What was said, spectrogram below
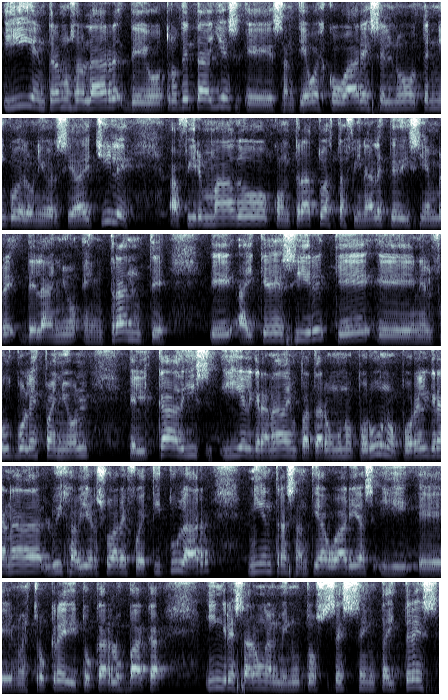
Y entramos a hablar de otros detalles. Eh, Santiago Escobar es el nuevo técnico de la Universidad de Chile. Ha firmado contrato hasta finales de diciembre del año entrante. Eh, hay que decir que eh, en el fútbol español el Cádiz y el Granada empataron por uno. Por el Granada, Luis Javier Suárez fue titular, mientras Santiago Arias y eh, nuestro crédito, Carlos Vaca, ingresaron al minuto 63.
